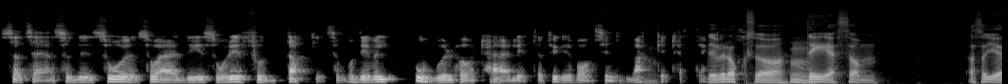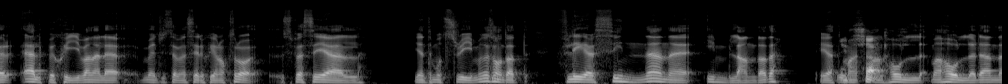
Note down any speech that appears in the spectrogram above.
Så att säga. Så det, så, så är, det är så det är funtat liksom. Och det är väl oerhört härligt. Jag tycker det är vansinnigt vackert helt Det enkelt. är väl också Mm. det som alltså gör LP-skivan eller möjligtvis även CD-skivan också då speciell gentemot streaming och sånt att fler sinnen är inblandade. I att man, man, håller, man håller den,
